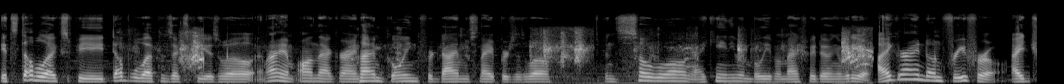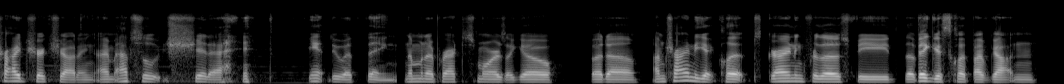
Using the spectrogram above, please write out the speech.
it's double XP, double weapons XP as well, and I am on that grind. I'm going for diamond snipers as well. It's been so long, I can't even believe I'm actually doing a video. I grind on free for all. I tried trick shotting. I'm absolute shit at it. Can't do a thing. I'm gonna practice more as I go. But uh, I'm trying to get clips, grinding for those feeds. The biggest clip I've gotten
